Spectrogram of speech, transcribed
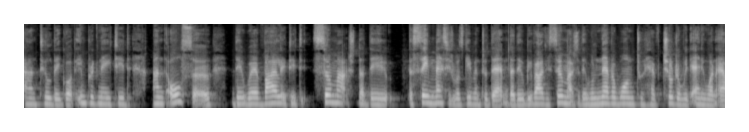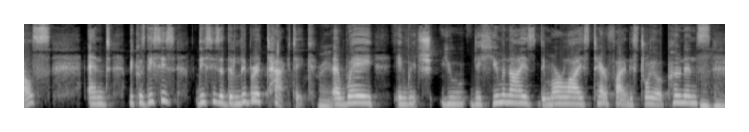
until they got impregnated, and also they were violated so much that they the same message was given to them that they will be violated so much that they will never want to have children with anyone else and because this is this is a deliberate tactic right. a way in which you dehumanize demoralize terrify and destroy your opponents mm-hmm.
